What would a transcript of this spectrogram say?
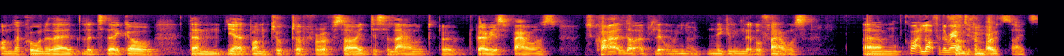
on the corner there led to their goal. Then, yeah, one chalked off for offside, disallowed for various fouls. It's quite a lot of little, you know, niggling little fouls. Um, quite a lot for the ref from, from both sides.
